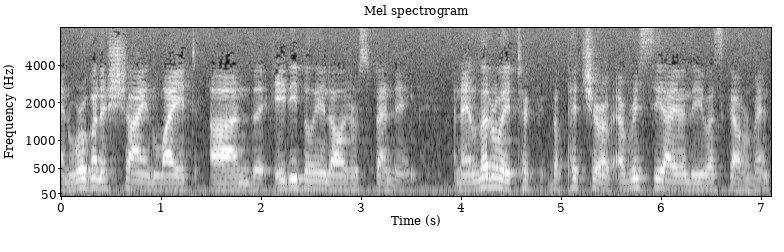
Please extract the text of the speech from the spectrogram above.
and we're going to shine light on the $80 billion of spending. And I literally took the picture of every CIO in the US government,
